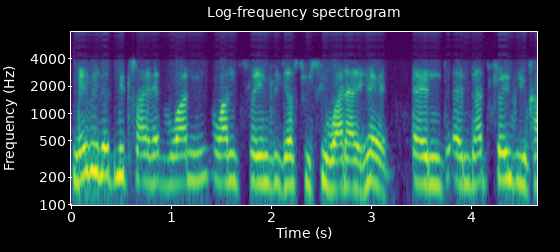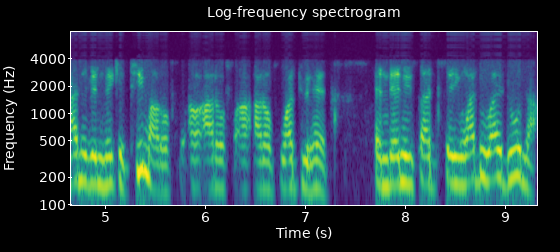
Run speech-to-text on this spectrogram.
maybe let me try have one one friendly just to see what I have. And and that friendly you can't even make a team out of out of out of what you have. And then you start saying, what do I do now?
